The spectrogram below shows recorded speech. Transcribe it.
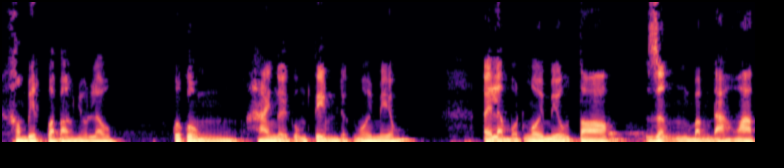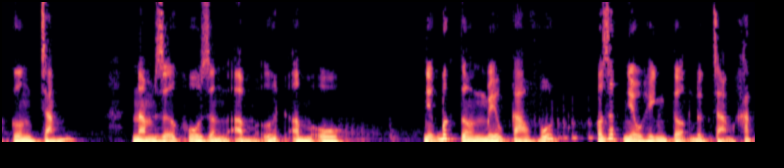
Không biết qua bao nhiêu lâu, cuối cùng hai người cũng tìm được ngôi miếu. Ấy là một ngôi miếu to, dựng bằng đá hoa cương trắng, nằm giữa khu rừng ẩm ướt âm u. Những bức tường miếu cao vút có rất nhiều hình tượng được chạm khắc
